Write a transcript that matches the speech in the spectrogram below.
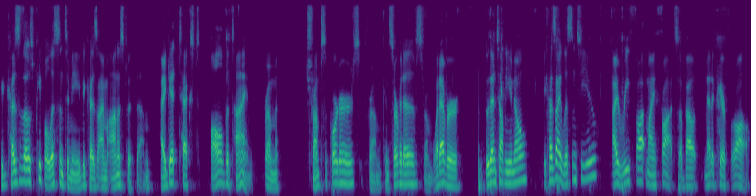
Because those people listen to me because I'm honest with them, I get text all the time from Trump supporters, from conservatives, from whatever, who then tell me, you know, because I listened to you, I rethought my thoughts about Medicare for all.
